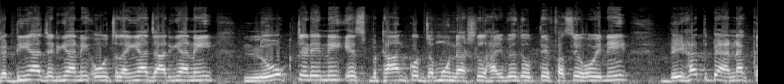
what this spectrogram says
ਗੱਡੀਆਂ ਜਿਹੜੀਆਂ ਨੇ ਉਹ ਚਲਾਈਆਂ ਜਾ ਰਹੀਆਂ ਨੇ। ਲੋਕ ਜਿਹੜੇ ਨੇ ਇਸ ਪਠਾਨਕੋਟ ਜੰਮੂ ਨੈਸ਼ਨਲ ਹਾਈਵੇ ਦੇ ਉੱਤੇ ਫਸੇ ਹੋਏ ਨੇ। ਬੇहद ਭਿਆਨਕ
